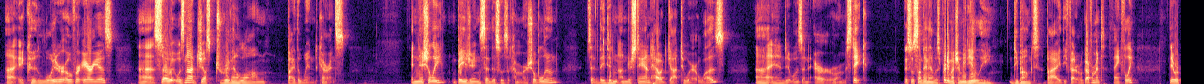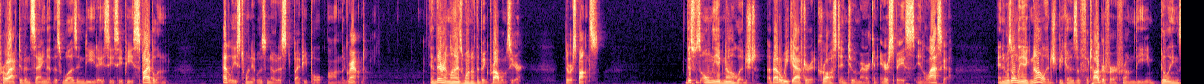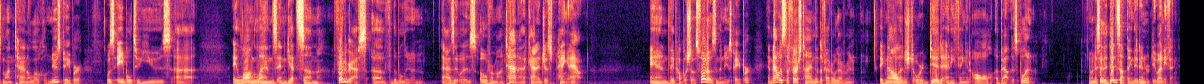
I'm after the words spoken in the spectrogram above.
Uh, it could loiter over areas, uh, so it was not just driven along by the wind currents. Initially, Beijing said this was a commercial balloon, said they didn't understand how it got to where it was, uh, and it was an error or a mistake. This was something that was pretty much immediately debunked by the federal government, thankfully. They were proactive in saying that this was indeed a CCP spy balloon, at least when it was noticed by people on the ground. And therein lies one of the big problems here the response. This was only acknowledged about a week after it crossed into American airspace in Alaska. And it was only acknowledged because a photographer from the Billings, Montana local newspaper was able to use uh, a long lens and get some photographs of the balloon as it was over Montana, kind of just hanging out. And they published those photos in the newspaper, and that was the first time that the federal government acknowledged or did anything at all about this balloon. And when I say they did something, they didn't do anything.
